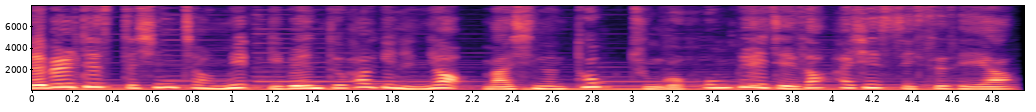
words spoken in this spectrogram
레벨 테스트 신청 및 이벤트 확인은요. 마시는 톡 중국어 홈페이지에서 하실 수 있으세요.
